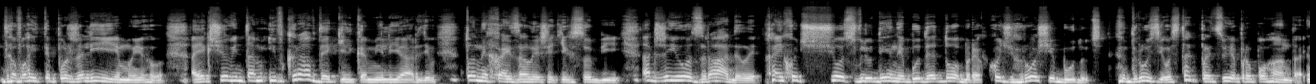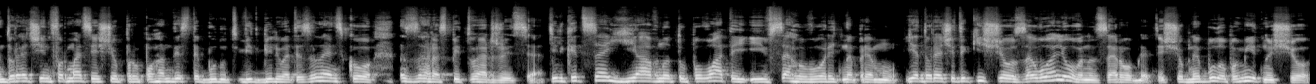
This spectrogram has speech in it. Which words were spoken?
Давайте пожаліємо його. А якщо він там і вкрав декілька мільярдів, то нехай залишить їх собі. Адже його зрадили. Хай хоч щось в людини буде добре, хоч гроші будуть. Друзі, ось так працює пропаганда. До речі, інформація, що пропагандисти будуть відбілювати Зеленського, зараз зараз підтверджується. Тільки це явно тупуватий і все говорить напряму. Є, до речі, такі, що завуальовано це роблять, щоб не було помітно, що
